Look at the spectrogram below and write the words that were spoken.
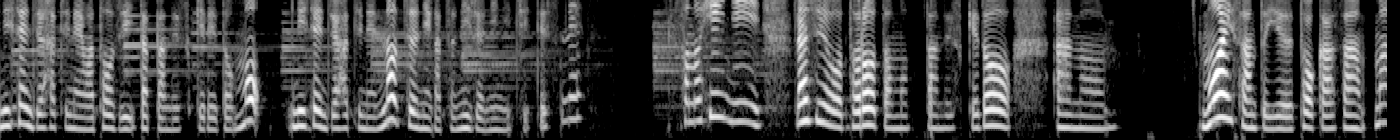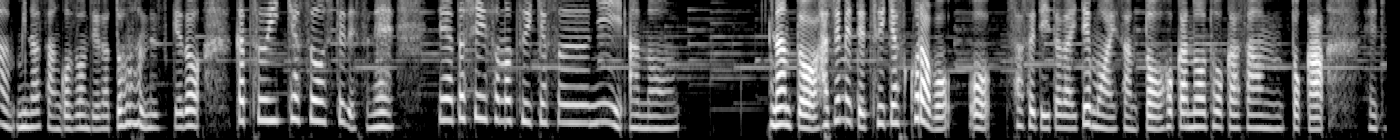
2018年は当時だったんですけれども2018年の12月22日ですね。その日にラジオを撮ろうと思ったんですけどあのモアイさんというトーカーさんまあ皆さんご存知だと思うんですけどがツイキャスをしてですね。で私そのツイキャスにあのなんと初めてツイキャスコラボをさせていただいてモアイさんと他のトーカーさんとか、えー、と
